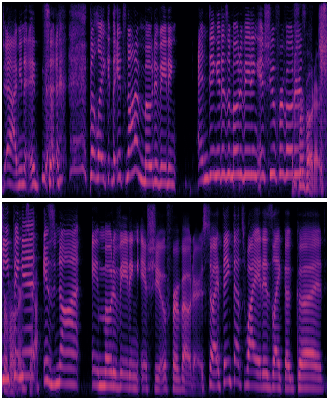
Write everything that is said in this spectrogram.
yeah, I mean, it, but like, it's not a motivating. Ending it is a motivating issue for voters. For voters, for keeping voters, it is yeah. not a motivating issue for voters. So I think that's why it is like a good.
